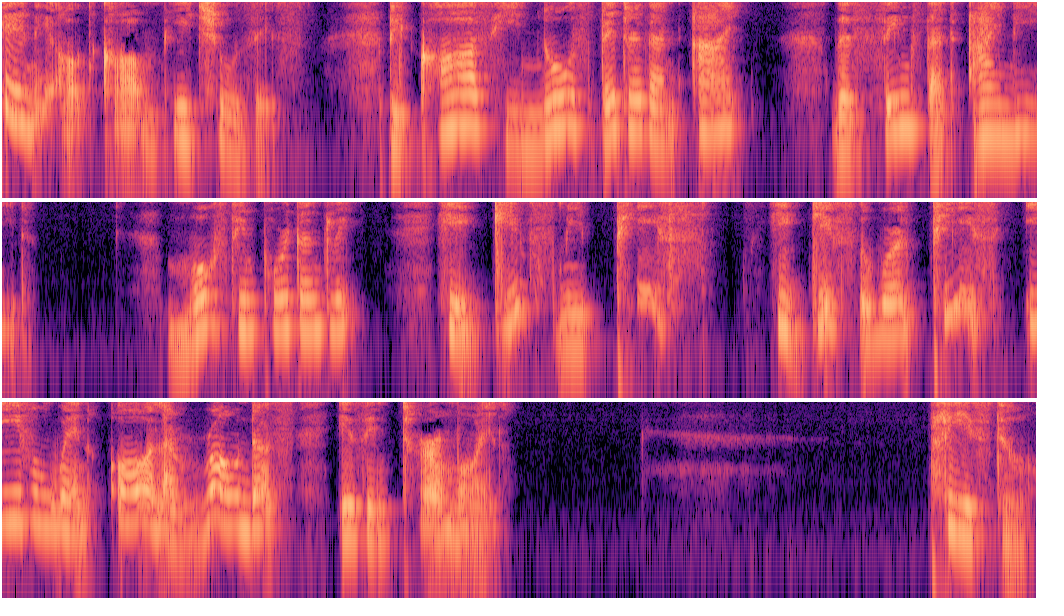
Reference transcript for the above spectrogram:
any outcome He chooses because He knows better than I the things that I need. Most importantly, He gives me peace. He gives the world peace even when all around us is in turmoil. Please do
